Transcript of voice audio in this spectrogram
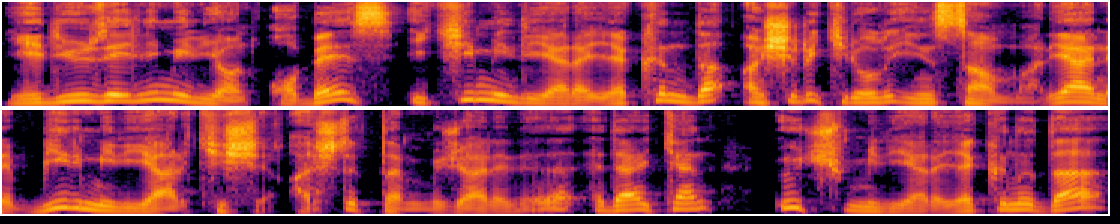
750 milyon obez 2 milyara yakın da aşırı kilolu insan var. Yani 1 milyar kişi açlıkla mücadele ederken 3 milyara yakını da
